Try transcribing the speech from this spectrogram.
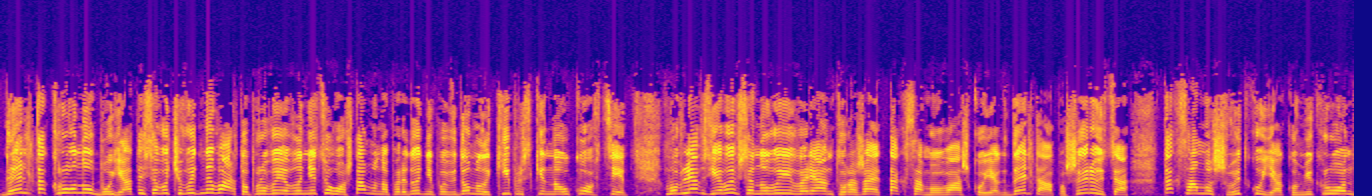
дельта крону боятися вочевидь не варто. Про виявлення цього штаму напередодні повідомили кіпрські науковці. Мовляв, з'явився новий варіант. Уражає так само важко, як дельта, а поширюється так само швидко, як омікрон.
